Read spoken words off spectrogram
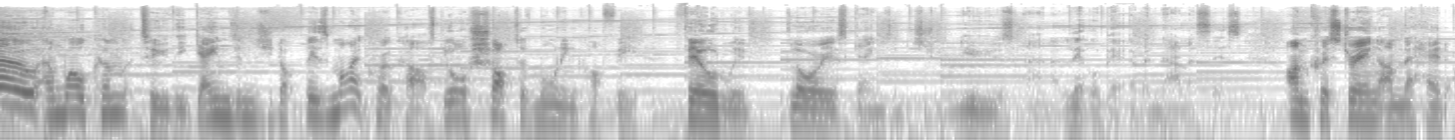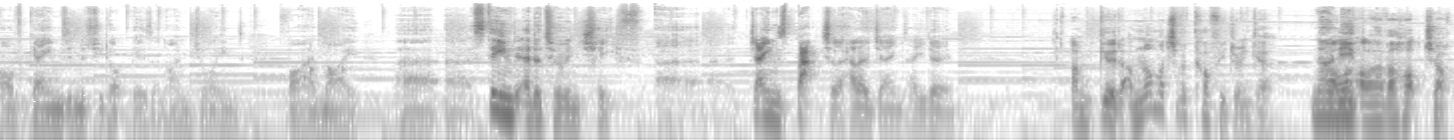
Hello and welcome to the GamesIndustry.biz microcast, your shot of morning coffee filled with glorious games industry news and a little bit of analysis. I'm Chris Dring, I'm the head of GamesIndustry.biz, and I'm joined by my uh, uh, esteemed editor in chief, uh, James Batchelor. Hello, James. How are you doing? I'm good. I'm not much of a coffee drinker. No, I'll, neither- I'll have a hot choc.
